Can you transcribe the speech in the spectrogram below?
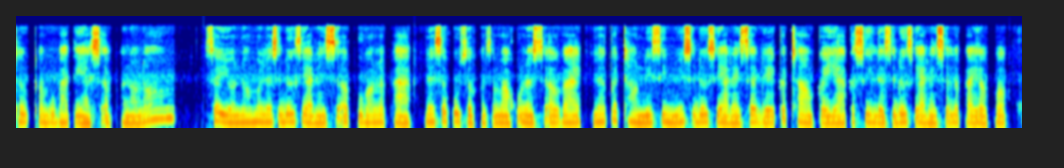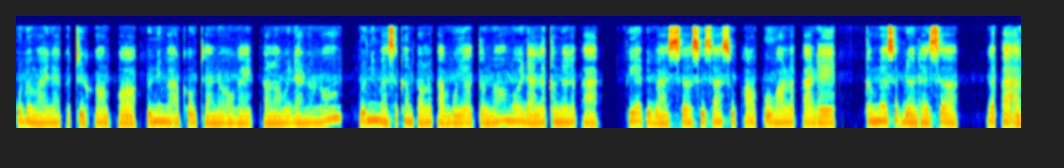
ထုထမှုပါတီယာဆက်ဖနော်လော ဆက်ရနမလက်စဒုဆရာတဲ့ဆက်ပူကလက်ဖာလက်စခုစခစမခုလက်စအဂိုင်လက်ကထောင်နေစီနွေစဒုဆရာတဲ့ဆက်တဲ့ကထောင်ကရကစီလက်စဒုဆရာတဲ့ဆက်လက်ဖာရောခုဒမိုင်းတာကတိခန့်ဖဒုနိမအခုတ်တန်နော်ဂိုင်ဒေါ်လာဝိတာနော်လောဒုနိမစကံပလောလဖာဘူရတုနော်မွေဒါလက်ကမလဖာ VIP ဘာဆဆူဆာစုဖောပူကလဖာတဲ့ကမလစပ်ဒန်ထိုင်ဆလက်ဖာအ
